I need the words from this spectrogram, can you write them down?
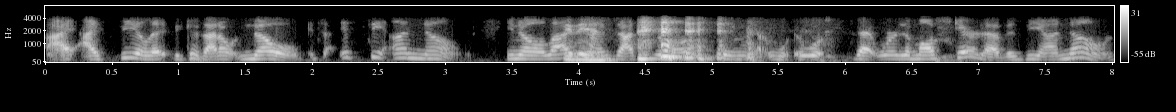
I, I feel it because I don't know. It's it's the unknown. You know, a lot it of times is. that's the most thing that we're, that we're the most scared of is the unknown.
